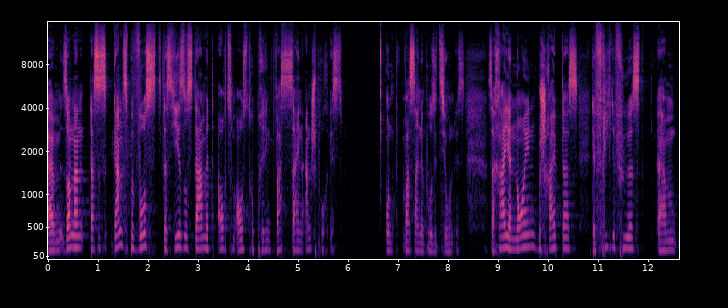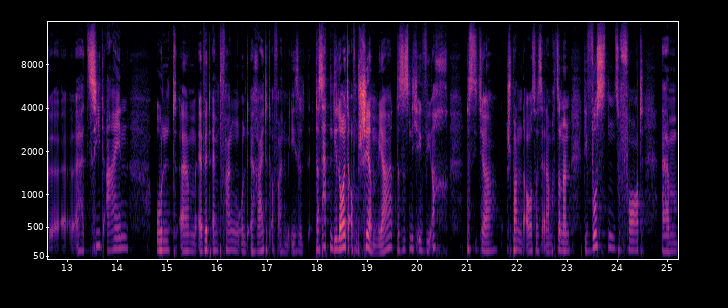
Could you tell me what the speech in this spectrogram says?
Ähm, sondern das ist ganz bewusst, dass Jesus damit auch zum Ausdruck bringt, was sein Anspruch ist und was seine Position ist. Sacharja 9 beschreibt das, der Friedefürst ähm, äh, zieht ein und ähm, er wird empfangen und er reitet auf einem Esel. Das hatten die Leute auf dem Schirm, ja. Das ist nicht irgendwie, ach, das sieht ja spannend aus, was er da macht, sondern die wussten sofort, ähm,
